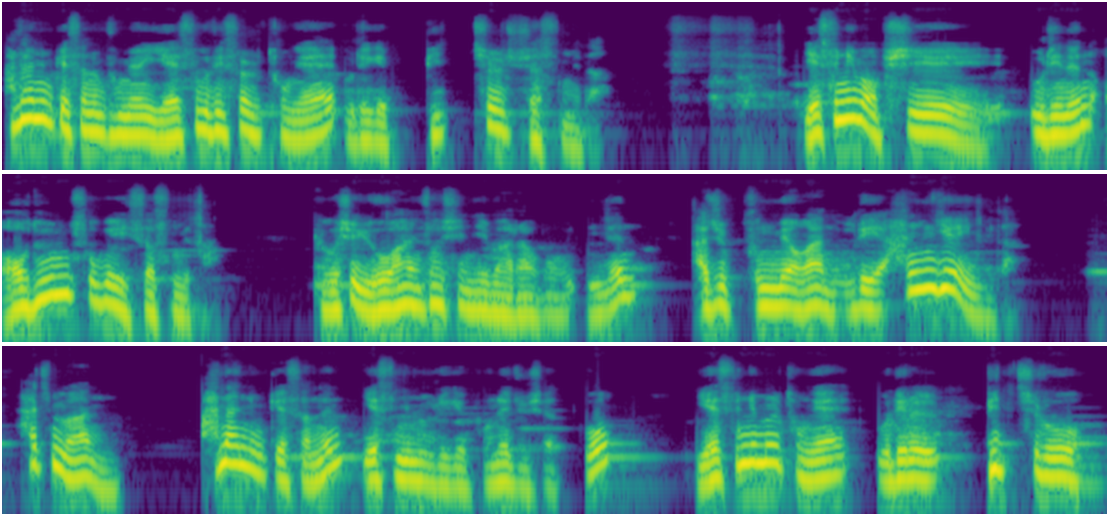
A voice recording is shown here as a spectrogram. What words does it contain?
하나님께서는 분명히 예수 그리스도를 통해 우리에게 빛을 주셨습니다. 예수님 없이 우리는 어둠 속에 있었습니다. 그것이 요한 서신이 말하고 있는 아주 분명한 우리의 한계입니다. 하지만 하나님께서는 예수님을 우리에게 보내주셨고 예수님을 통해 우리를 빛으로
